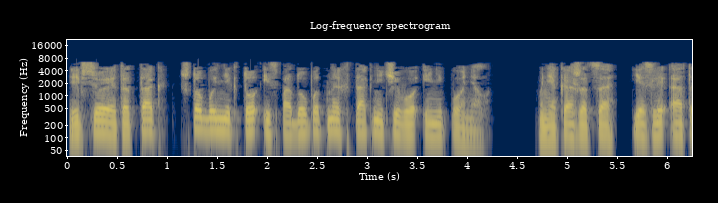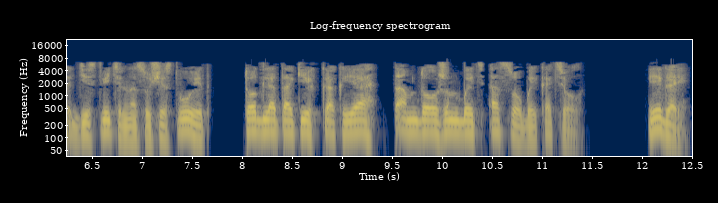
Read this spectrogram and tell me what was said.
и все это так, чтобы никто из подопытных так ничего и не понял. Мне кажется, если ад действительно существует, то для таких, как я, там должен быть особый котел. Игорь,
